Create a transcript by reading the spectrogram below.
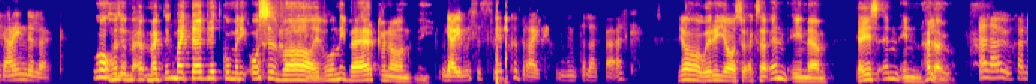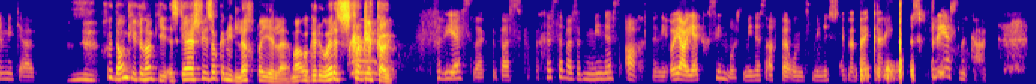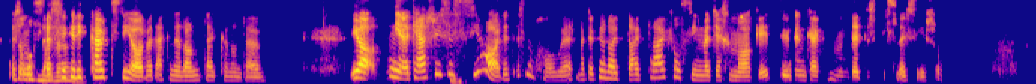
Uiteindelik. O, oh, maar ek dink my tablet kom met die osse wa. Hy wil nie werk vanaand nie. Ja, jy moet 'n sweep gebruik om te laat werk. Ja, hoorie ja, so ek's nou in en ehm um, jy is in en hallo. Hallo, gaan dit met jou? Goed, dankie, goed, dankie. Is Kersfees ook in die lug by julle? Maar ek hoor dit is skrikkelik koud. Vreeslik. Dit was gister was dit -8 en o ja, jy het gesien mos -8 by ons, -7 by Karin. Dit is vreeslik koud. Is ons is seker die koudste jaar wat ek in 'n lang tyd kan onthou. Ja, nee, Kersfees is ja, dit is nogal hoor, maar ek nou daai daai trifle sien wat jy gemaak het, toe dink ek hm, dit is beslis hierso.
